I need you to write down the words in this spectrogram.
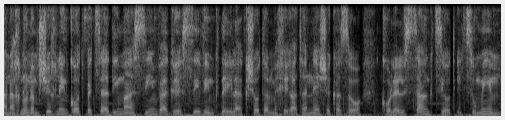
אנחנו נמשיך לנקוט בצעדים מעשיים ואגרסיביים כדי להקשות על מכירת הנשק הזו, כולל סנקציות, עיצומים,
